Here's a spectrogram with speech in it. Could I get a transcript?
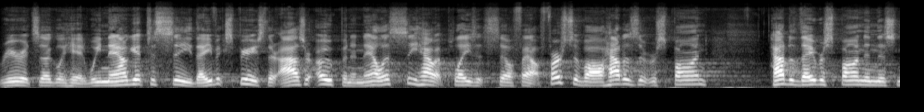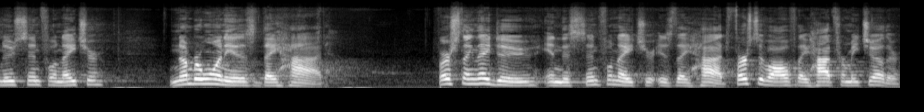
rear its ugly head. We now get to see they've experienced, their eyes are open, and now let's see how it plays itself out. First of all, how does it respond? How do they respond in this new sinful nature? Number one is they hide. First thing they do in this sinful nature is they hide. First of all, they hide from each other.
